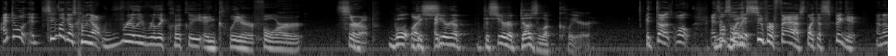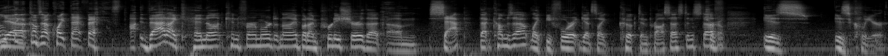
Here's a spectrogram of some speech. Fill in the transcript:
I don't. It seems like it was coming out really, really quickly and clear for syrup. Well, Like, the syrup, the syrup does look clear. It does. Well, it's also when like it- super fast, like a spigot. And I don't Yeah. think it comes out quite that fast. I, that I cannot confirm or deny, but I'm pretty sure that um, sap that comes out like before it gets like cooked and processed and stuff True. is is clear.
